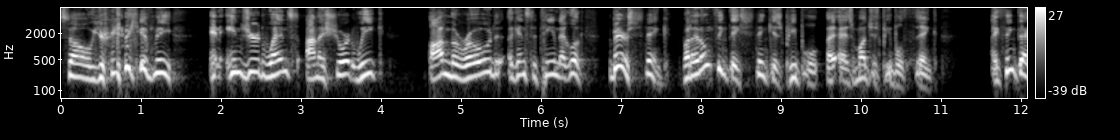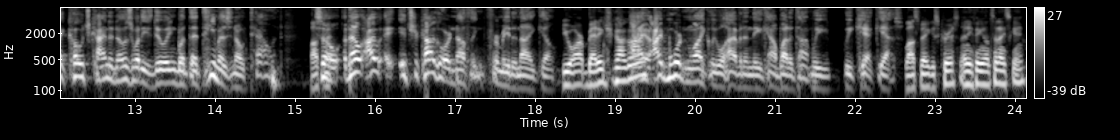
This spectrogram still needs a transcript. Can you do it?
So you're going to give me an injured Wentz on a short week on the road against a team that look the Bears stink, but I don't think they stink as people as much as people think. I think that coach kind of knows what he's doing, but that team has no talent. Las So no, I, it's Chicago or nothing for me tonight, Gil. You are betting Chicago? I, I more than likely will have it in the account by the time we we kick. Yes. Las Vegas, Chris. Anything on tonight's game?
